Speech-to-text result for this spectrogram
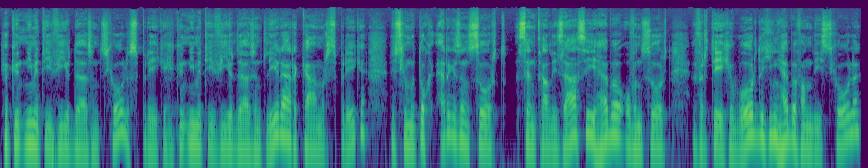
je kunt niet met die 4000 scholen spreken, je kunt niet met die 4000 lerarenkamers spreken, dus je moet toch ergens een soort centralisatie hebben of een soort vertegenwoordiging hebben van die scholen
